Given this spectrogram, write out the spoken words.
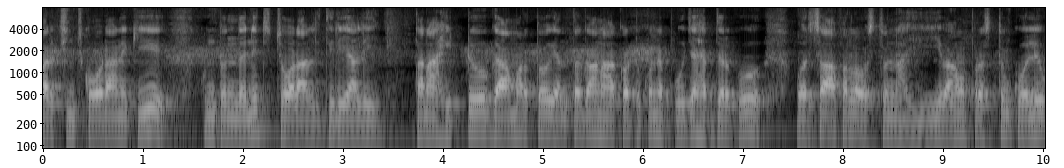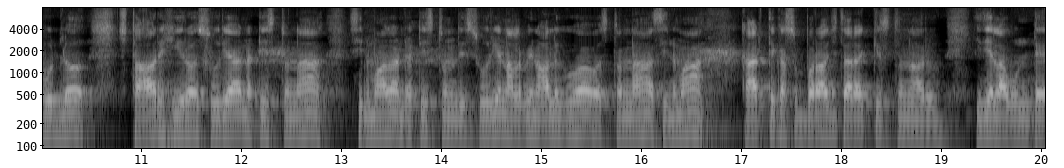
పరీక్షించుకోవడానికి ఉంటుందని చూడాలి తెలియాలి. తన హిట్ గామర్తో ఎంతగానో ఆకట్టుకునే పూజ హెబ్దలకు వరుస ఆఫర్లు వస్తున్నాయి. ఈ ప్రస్తుతం కోలీవుడ్లో స్టార్ హీరో సూర్య నటిస్తున్న సినిమాలో నటిస్తుంది. సూర్య నలభై నాలుగువ వస్తున్న సినిమా కార్తీక సుబ్బరాజు తెరకెక్కిస్తున్నారు. ఇది ఇలా ఉంటే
